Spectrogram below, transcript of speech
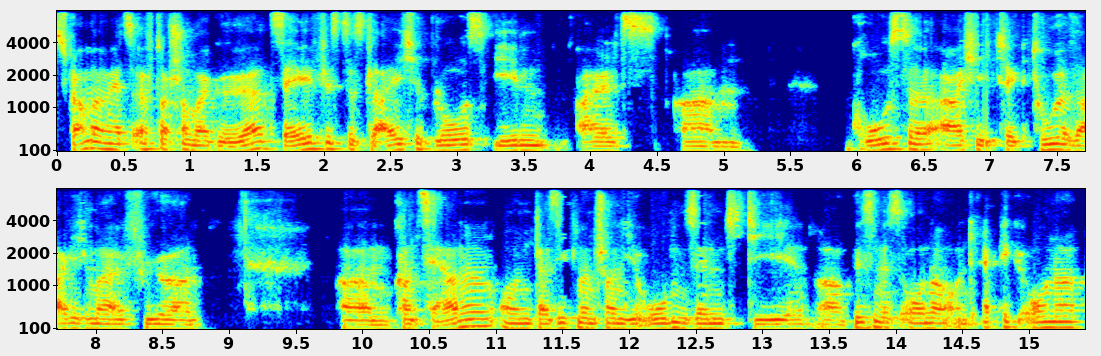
Scrum haben wir jetzt öfter schon mal gehört. Safe ist das gleiche, bloß eben als ähm, große Architektur, sage ich mal, für ähm, Konzerne. Und da sieht man schon, hier oben sind die äh, Business Owner und Epic Owner,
